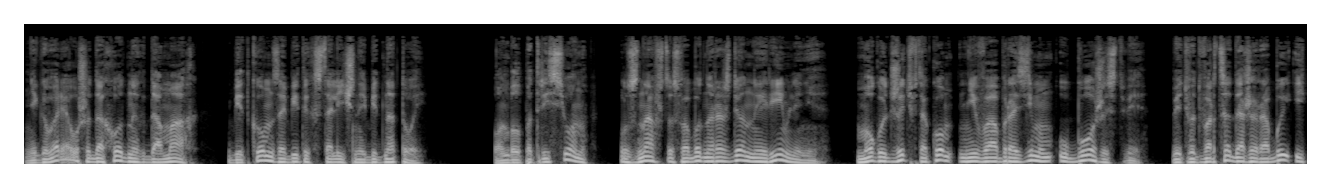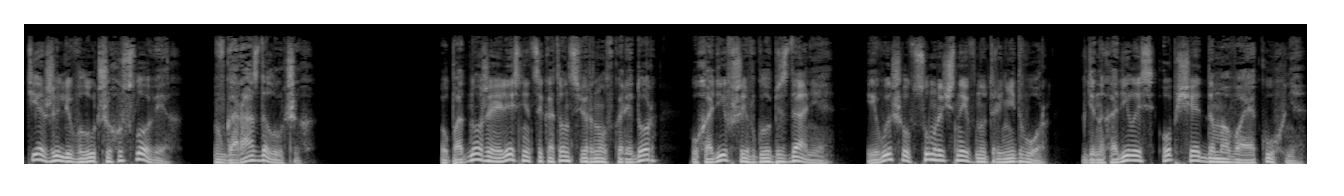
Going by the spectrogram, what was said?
не говоря уж о доходных домах, битком забитых столичной беднотой. Он был потрясен, узнав, что свободно рожденные римляне могут жить в таком невообразимом убожестве, ведь во дворце даже рабы и те жили в лучших условиях, в гораздо лучших. У подножия лестницы Катон свернул в коридор, уходивший вглубь здания, и вышел в сумрачный внутренний двор, где находилась общая домовая кухня.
